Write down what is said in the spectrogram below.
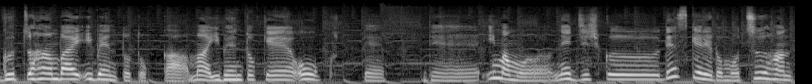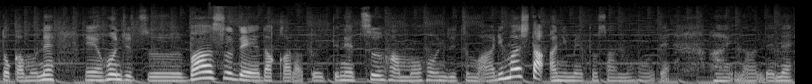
グッズ販売イベントとか、まあイベント系多くて、で、今もね、自粛ですけれども、通販とかもね、えー、本日バースデーだからといってね、通販も本日もありました。アニメートさんの方で。はい、なんでね、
